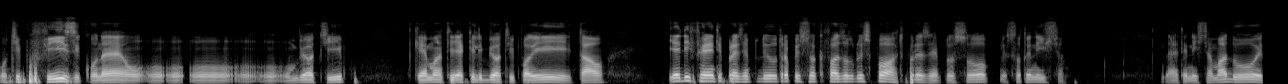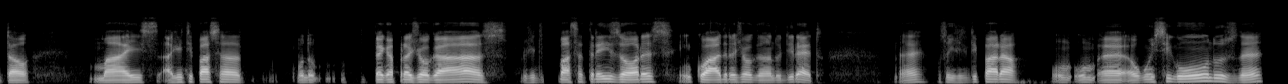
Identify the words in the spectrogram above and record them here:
um tipo físico, né, um, um, um, um biotipo, quer manter aquele biotipo ali e tal. E é diferente, por exemplo, de outra pessoa que faz outro esporte, por exemplo, eu sou, eu sou tenista, né, tenista amador e tal, mas a gente passa, quando pega para jogar, a gente passa três horas em quadra jogando direto, né, ou seja, a gente para um, um, é, alguns segundos, né,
